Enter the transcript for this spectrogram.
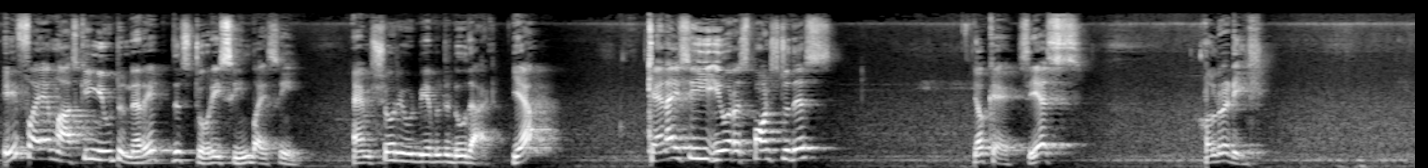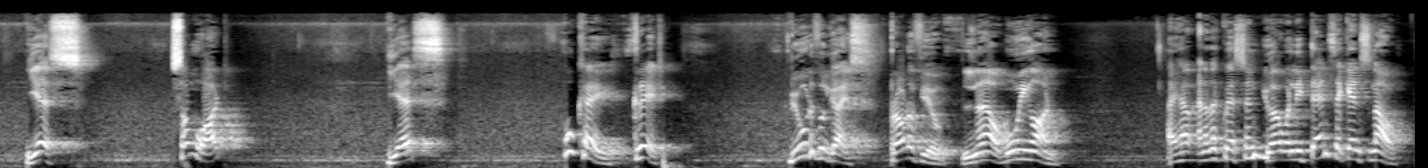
if I am asking you to narrate the story scene by scene, I am sure you would be able to do that. Yeah? Can I see your response to this? Okay, yes. Already. Yes. Somewhat. Yes. Okay, great. Beautiful guys. Proud of you. Now, moving on. I have another question. You have only 10 seconds now.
